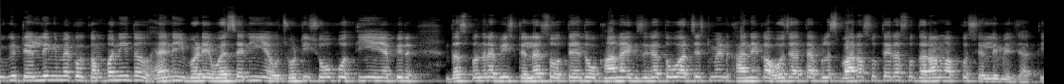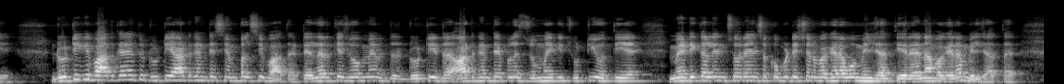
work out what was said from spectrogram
क्योंकि टेलरिंग में कोई कंपनी तो है नहीं, बड़े वैसे नहीं है, वो छोटी शॉप होती है या फिर 10 15 20 टेलर्स होते हैं तो वो खाना एक जगह तो वो एडजस्टमेंट खाने का हो जाता है प्लस 1200 1300 दराम आपको सैलरी मिल जाती है। ड्यूटी की बात करें तो ड्यूटी आठ घंटे सिंपल सी बात है। टेलर के जॉब में ड्यूटी आठ घंटे प्लस जुम्मे की छुट्टी होती है। मेडिकल इंश्योरेंस अकोमोडेशन वगैरह वो मिल जाती है, रहना वगैरह मिल जाता है।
